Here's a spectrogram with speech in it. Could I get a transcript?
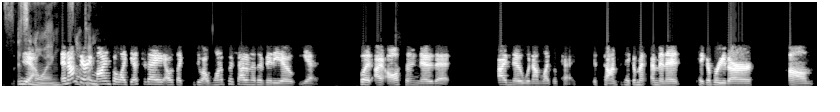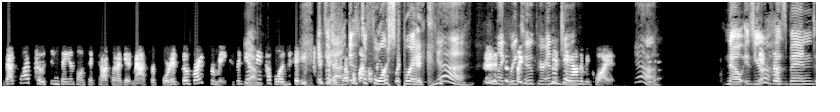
It's, it's Yeah. annoying. And I'm not very fun. mindful. Like yesterday, I was like, do I want to push out another video? Yes. But I also know that I know when I'm like, okay, it's time to take a, a minute, take a breather. Um, that's why posting things on TikTok when I get mass reported go great for me because it gives Yeah. me a couple of days. to It's take a, Yeah. it's a hours forced break. Yeah. And like recoup your Sit energy. down and be quiet. Yeah. Now, is your Yeah, so- husband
